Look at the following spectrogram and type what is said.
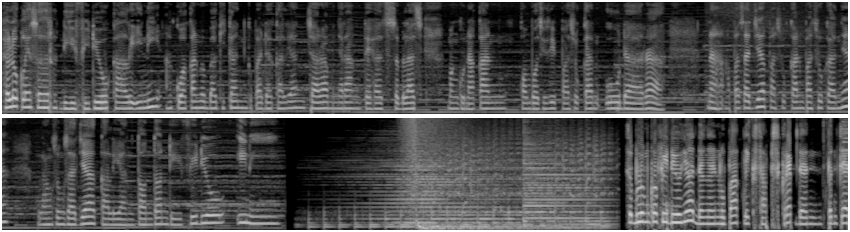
Halo Kleser, di video kali ini aku akan membagikan kepada kalian cara menyerang TH11 menggunakan komposisi pasukan udara. Nah, apa saja pasukan-pasukannya? Langsung saja kalian tonton di video ini. Sebelum ke videonya, jangan lupa klik subscribe dan pencet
